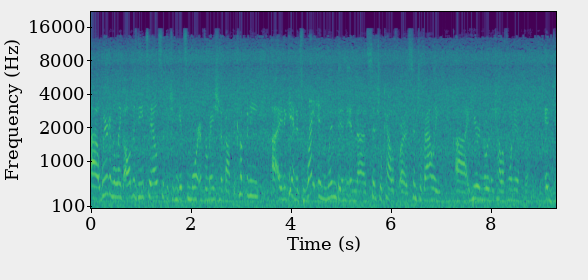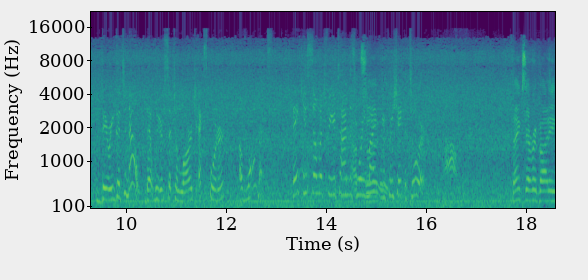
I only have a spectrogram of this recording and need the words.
Uh, we're going to link all the details so that you can get some more information about the company. Uh, and again, it's right in Linden in uh, Central, Calif- uh, Central Valley uh, here in Northern California. It's very good to know that we are such a large exporter of walnuts. Thank you so much for your time this morning, Mike. We appreciate the tour. Wow. Thanks, everybody.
